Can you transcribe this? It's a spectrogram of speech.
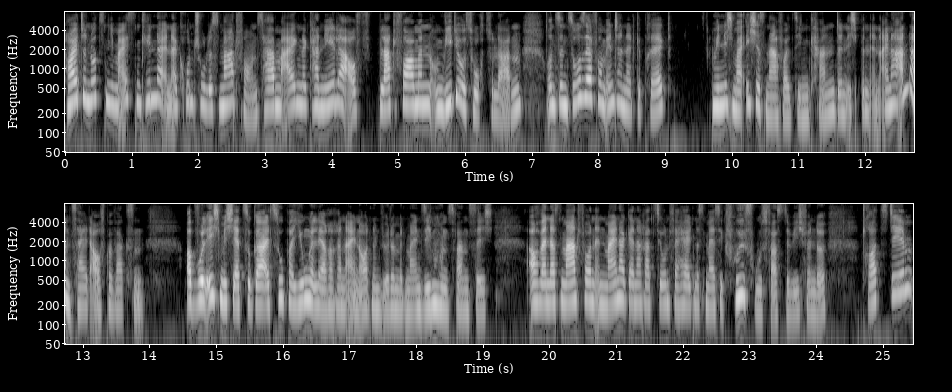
Heute nutzen die meisten Kinder in der Grundschule Smartphones, haben eigene Kanäle auf Plattformen, um Videos hochzuladen und sind so sehr vom Internet geprägt, wie nicht mal ich es nachvollziehen kann, denn ich bin in einer anderen Zeit aufgewachsen obwohl ich mich jetzt sogar als super junge Lehrerin einordnen würde mit meinen 27. Auch wenn das Smartphone in meiner Generation verhältnismäßig früh Fuß fasste, wie ich finde. Trotzdem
